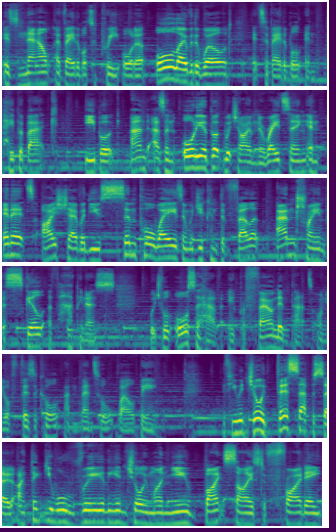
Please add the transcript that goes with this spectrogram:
is now available to pre order all over the world. It's available in paperback, ebook, and as an audiobook, which I am narrating. And in it, I share with you simple ways in which you can develop and train the skill of happiness, which will also have a profound impact on your physical and mental well being. If you enjoyed this episode, I think you will really enjoy my new bite sized Friday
